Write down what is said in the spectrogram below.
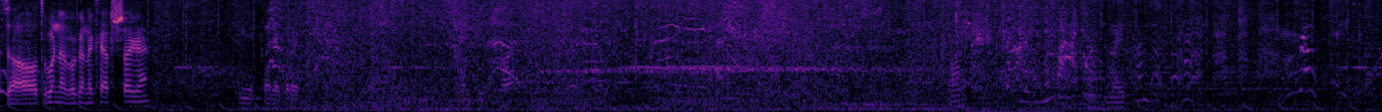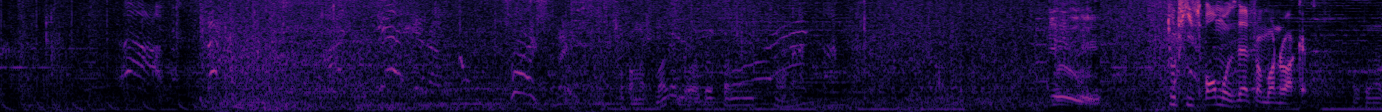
So, we're never gonna catch that guy. Ты не смотри, брат. Сларк. Ультимейт. Under attack. Что, помочь можно было бы, по-моему? Ага. Dude, he's almost dead from one rocket. Вот он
